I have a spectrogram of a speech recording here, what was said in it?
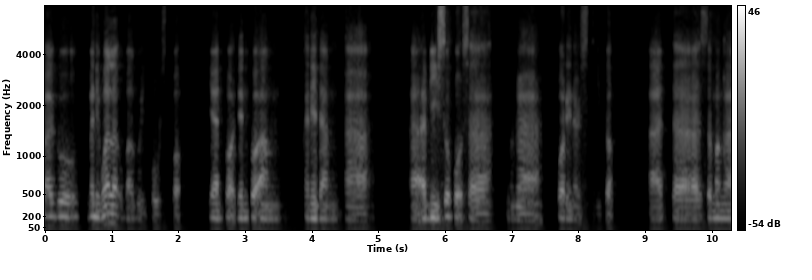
bago maniwala o bago i-post po. Yan po din po ang kanilang ah, ah, abiso po sa mga foreigners dito. At ah, sa mga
